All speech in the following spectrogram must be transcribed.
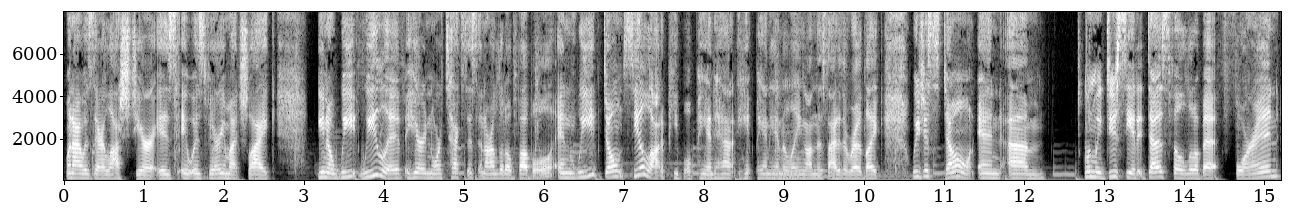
when I was there last year is it was very much like you know we we live here in north texas in our little bubble and we don't see a lot of people panhandling mm-hmm. on the side of the road like we just don't and um when we do see it, it does feel a little bit foreign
